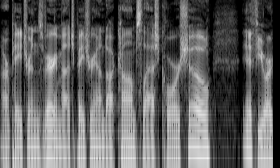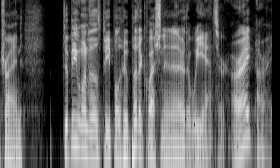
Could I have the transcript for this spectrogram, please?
our patrons very much. Patreon.com slash core show if you are trying to be one of those people who put a question in there that we answer. All right? All right.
